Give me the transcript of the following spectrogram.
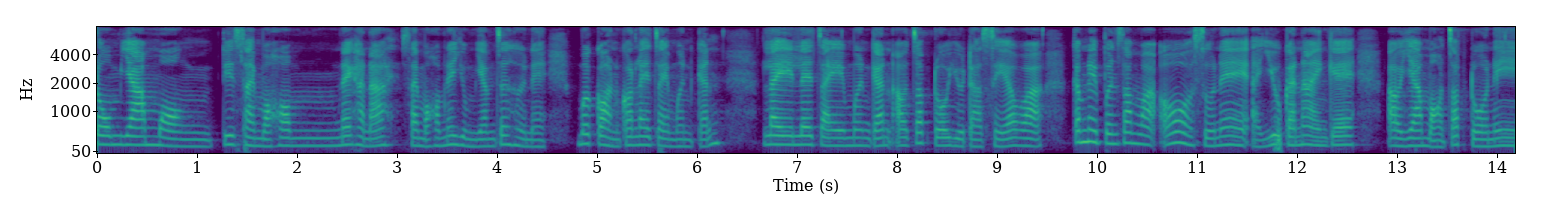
นมยาหมองที่ใส่หมอหอมในค่ะนะใส่หมอหอมในหยุ่มยำเจังหือในเมื่อก่อนก็ไล่ใจเหมือนกัน ไล่ไล่ใจเหมือนกันเอาจับโตอยู่ตาเสียว่ากำในเปิ้นซ้ำว่าโอ้สูแน่อายุกันนายแกเอายาหมอจับโตนี่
